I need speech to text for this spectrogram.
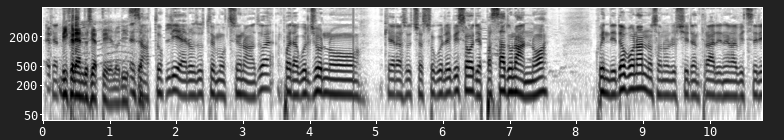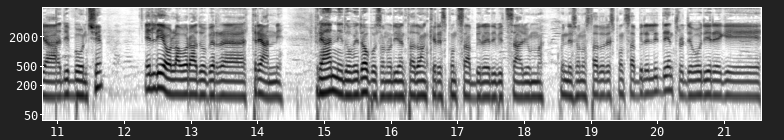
Che... Riferendosi a te lo disse. Esatto, lì ero tutto emozionato. Eh. Poi da quel giorno che era successo quell'episodio è passato un anno. Eh. Quindi dopo un anno sono riuscito a entrare nella pizzeria di Bonci e lì ho lavorato per eh, tre anni tre anni dove dopo sono diventato anche responsabile di Pizzarium, quindi sono stato responsabile lì dentro e devo dire che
